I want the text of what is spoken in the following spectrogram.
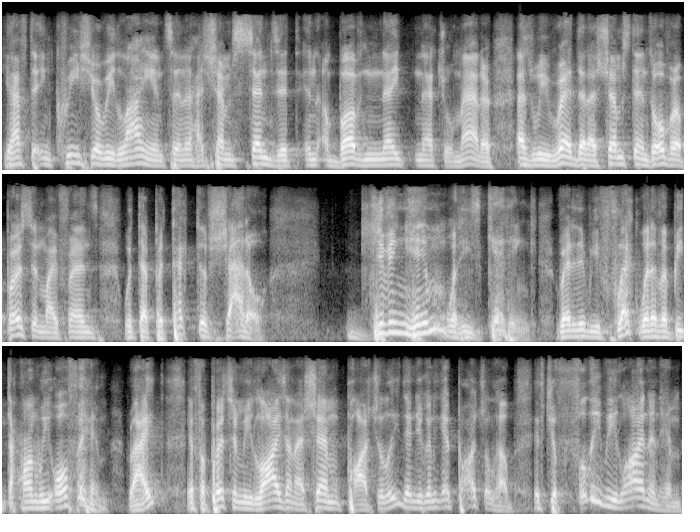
you have to increase your reliance and Hashem sends it in above natural matter. As we read that Hashem stands over a person, my friends, with that protective shadow giving him what he's getting, ready to reflect whatever bitachon we offer him, right? If a person relies on Hashem partially, then you're going to get partial help. If you're fully relying on him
